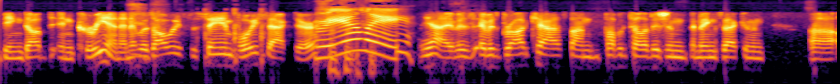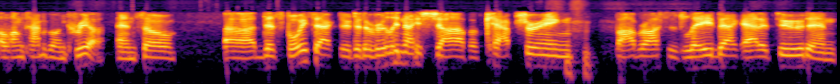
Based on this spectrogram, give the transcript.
being dubbed in Korean, and it was always the same voice actor. really? Yeah, it was it was broadcast on public television and things back in uh, a long time ago in Korea, and so uh, this voice actor did a really nice job of capturing Bob Ross's laid back attitude and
